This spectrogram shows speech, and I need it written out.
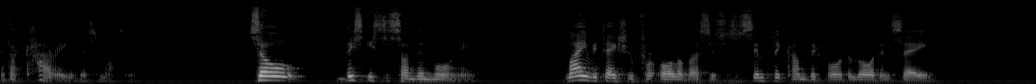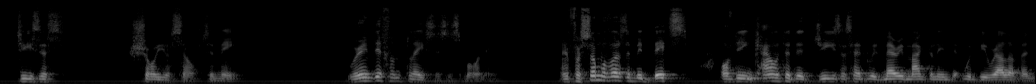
that are carrying this message. So, this is the Sunday morning. My invitation for all of us is to simply come before the Lord and say, Jesus, show yourself to me. We're in different places this morning. And for some of us, there'll be bits of the encounter that Jesus had with Mary Magdalene that would be relevant.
